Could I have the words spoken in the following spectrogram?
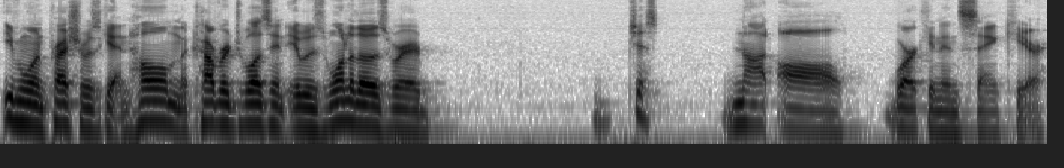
even when pressure was getting home, the coverage wasn't. It was one of those where just not all working in sync here.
